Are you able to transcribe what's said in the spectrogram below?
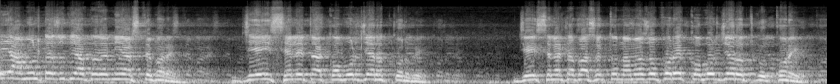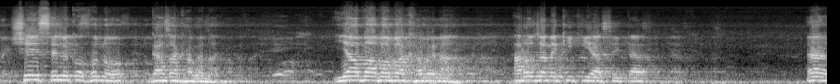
এই আমলটা যদি আপনারা নিয়ে আসতে পারেন, যেই ছেলেটা কবর জিয়ারত করবে, যেই ছেলেটা বাসক্ত নামাজও পড়ে, কবর জিয়ারত করে, সেই ছেলে কখনো গাঁজা খাবে না ইয়াবা বাবা খাবে না। আরও জানে কি কি আছে এটা? হ্যাঁ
